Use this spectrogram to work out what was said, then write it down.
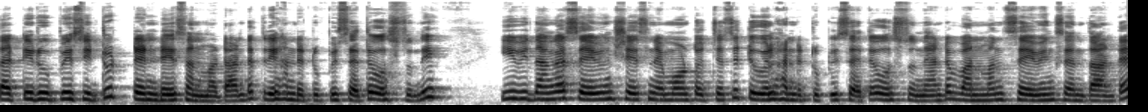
thirty rupees into ten days అనమాట అంటే త్రీ హండ్రెడ్ రూపీస్ అయితే వస్తుంది. ఈ విధంగా సేవింగ్స్ చేసిన అమౌంట్ వచ్చేసి ట్వెల్వ్ హండ్రెడ్ రూపీస్ అయితే వస్తుంది. అంటే వన్ మంత్ సేవింగ్స్ ఎంత అంటే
